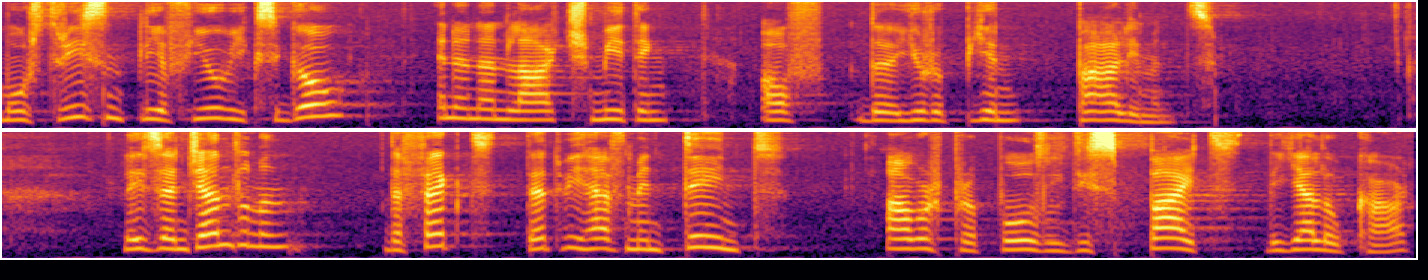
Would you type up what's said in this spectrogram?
most recently a few weeks ago in an enlarged meeting of the European Parliament. Ladies and gentlemen, the fact that we have maintained our proposal despite the yellow card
